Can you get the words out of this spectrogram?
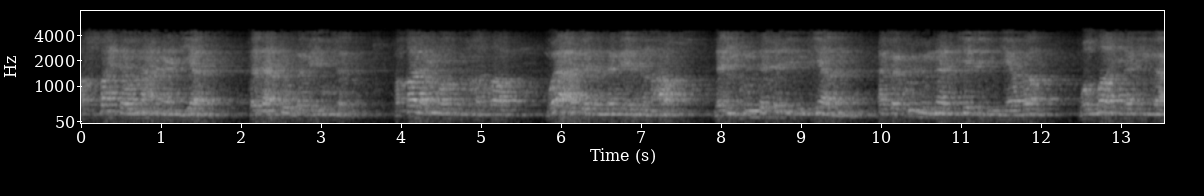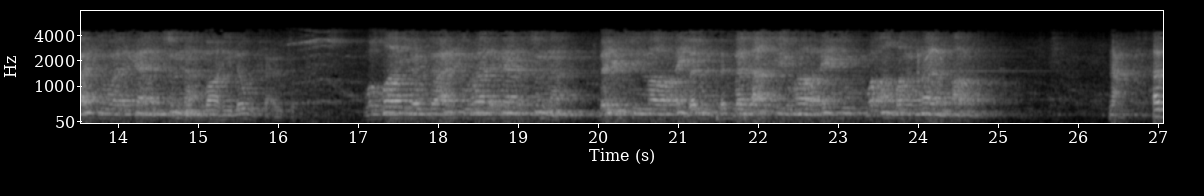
أصبحت ومعنا ثياب فدع ثوبك يغسل فقال عمر بن الخطاب وأعجبا لك يا ابن العاص لئن كنت تجد ثيابا أفكل الناس يجد ثيابا والله لئن فعلتها لكانت سنة والله لو فعلتها والله لو فعلتها لكانت سنة بل اغسل ما رأيت بل, بل أغسل ما رأيت وأنضح ما لم أرى نعم هذا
